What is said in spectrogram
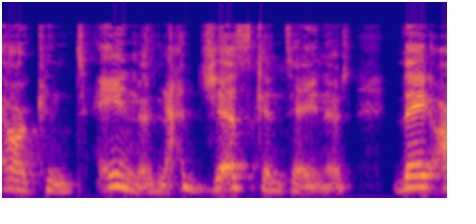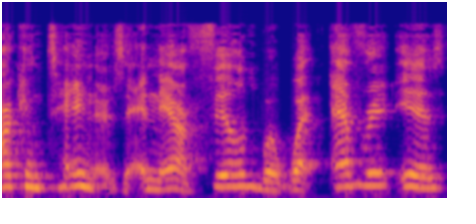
are containers, not just containers. They are containers, and they are filled with whatever it is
